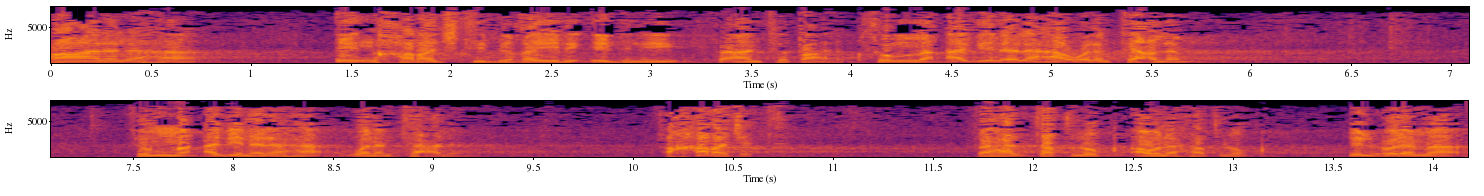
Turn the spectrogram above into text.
قال لها إن خرجت بغير إذني فأنت طالق. ثم أذن لها ولم تعلم. ثم أذن لها ولم تعلم. فخرجت. فهل تطلق أو لا تطلق؟ للعلماء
